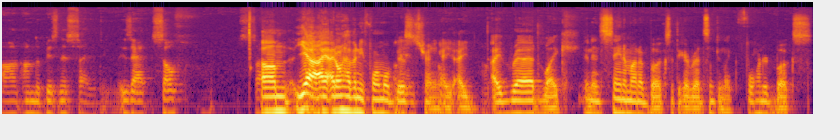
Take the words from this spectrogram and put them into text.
on, on the business side of things is that self. Um, yeah, I, I don't have any formal Okay. business training. Okay. I, I, I read like an insane amount of books. I think I read something like 400 books.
